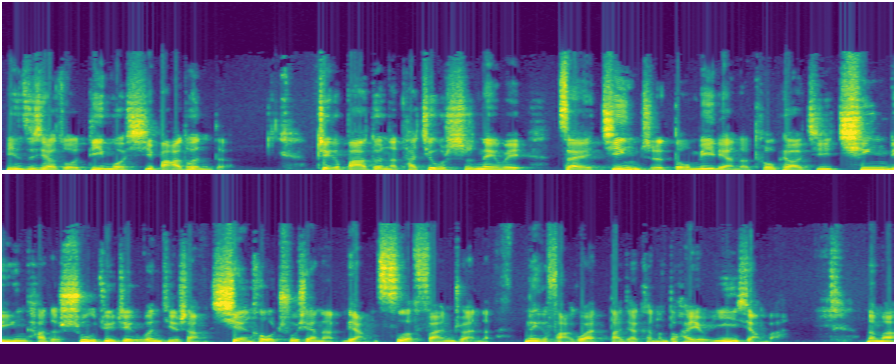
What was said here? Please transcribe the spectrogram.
名字叫做蒂莫西·巴顿的。这个巴顿呢，他就是那位在禁止 Dominion 的投票机清零它的数据这个问题上，先后出现了两次反转的那个法官，大家可能都还有印象吧？那么，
